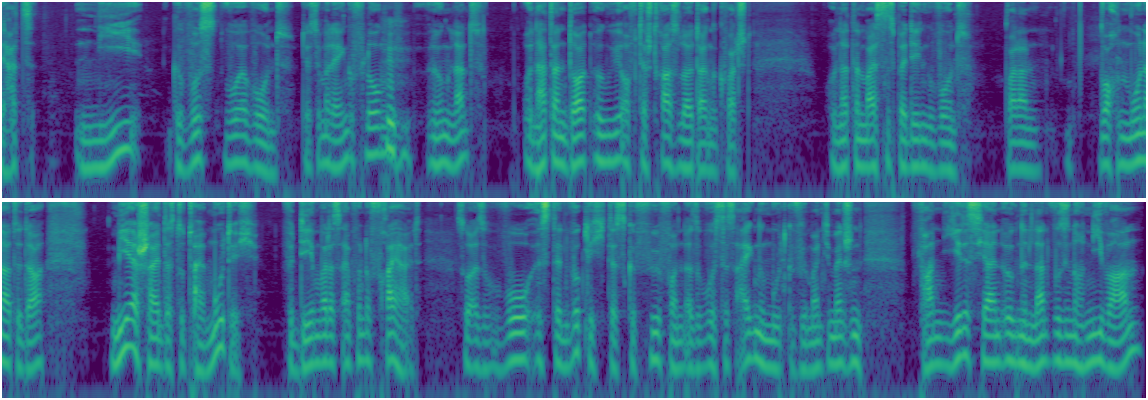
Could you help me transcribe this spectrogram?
der hat nie gewusst, wo er wohnt. Der ist immer dahin geflogen, in irgendein Land und hat dann dort irgendwie auf der Straße Leute angequatscht und hat dann meistens bei denen gewohnt. War dann Wochen, Monate da. Mir erscheint das total mutig. Für den war das einfach nur Freiheit. So, also wo ist denn wirklich das Gefühl von, also wo ist das eigene Mutgefühl? Manche Menschen fahren jedes Jahr in irgendein Land, wo sie noch nie waren.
